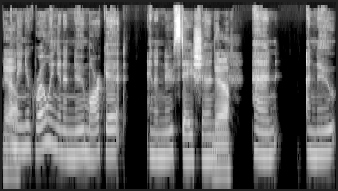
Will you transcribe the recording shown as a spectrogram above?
Yeah. I mean, you're growing in a new market and a new station yeah. and a new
